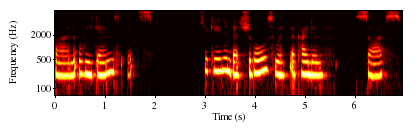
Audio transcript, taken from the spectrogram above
on a weekend. It's chicken and vegetables with a kind of sauce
